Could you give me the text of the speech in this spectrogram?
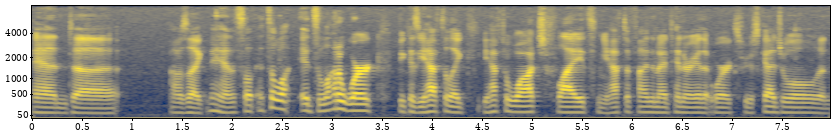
And uh, I was like, man, it's a, it's a lot. It's a lot of work because you have to like you have to watch flights and you have to find an itinerary that works for your schedule and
